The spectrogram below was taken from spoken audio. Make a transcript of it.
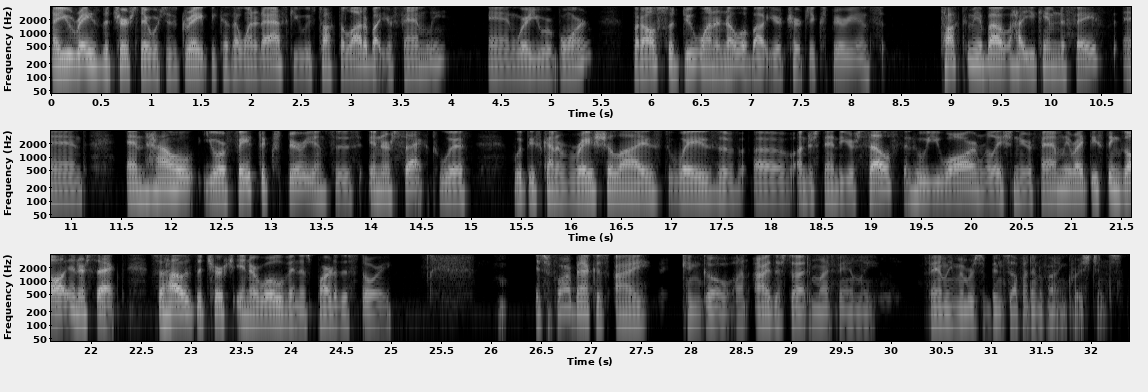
Now, you raised the church there, which is great because I wanted to ask you we've talked a lot about your family and where you were born, but I also do want to know about your church experience talk to me about how you came to faith and and how your faith experiences intersect with with these kind of racialized ways of of understanding yourself and who you are in relation to your family right? These things all intersect. So how is the church interwoven as part of this story? As far back as i can go on either side of my family family members have been self-identifying christians.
